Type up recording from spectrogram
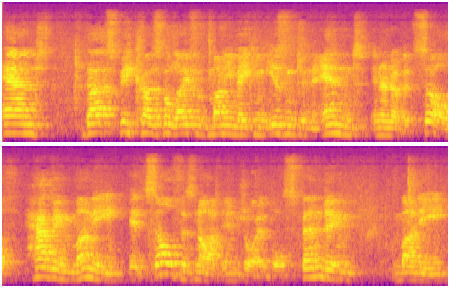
and that's because the life of money making isn't an end in and of itself. Having money itself is not enjoyable. Spending money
